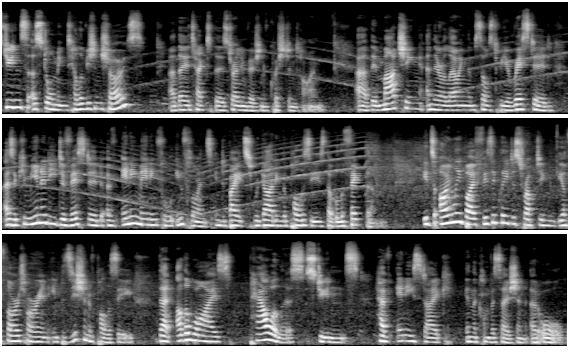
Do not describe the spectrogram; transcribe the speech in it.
Students are storming television shows. Uh, they attacked the Australian version of Question Time. Uh, they're marching and they're allowing themselves to be arrested as a community divested of any meaningful influence in debates regarding the policies that will affect them. It's only by physically disrupting the authoritarian imposition of policy that otherwise powerless students have any stake in the conversation at all.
